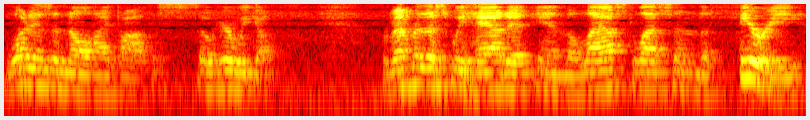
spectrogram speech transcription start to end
what is a null hypothesis? So here we go. Remember this, we had it in the last lesson, the theory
